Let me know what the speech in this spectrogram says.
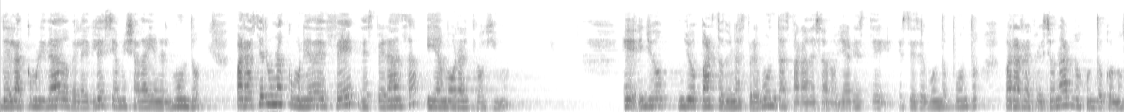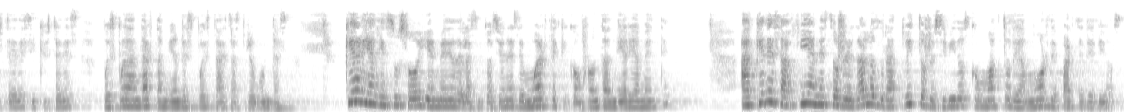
de la, comunidad o de la iglesia Mishadai en el mundo para ser una comunidad de fe, de esperanza y amor al prójimo? Eh, yo, yo parto de unas preguntas para desarrollar este, este segundo punto, para reflexionarlo junto con ustedes y que ustedes pues puedan dar también respuesta a estas preguntas. ¿Qué haría Jesús hoy en medio de las situaciones de muerte que confrontan diariamente? ¿A qué desafían estos regalos gratuitos recibidos como acto de amor de parte de Dios?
